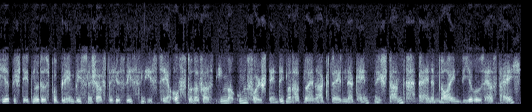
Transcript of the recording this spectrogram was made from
Hier besteht nur das Problem, wissenschaftliches Wissen ist sehr oft oder fast immer unvollständig. Man hat nur einen aktuellen Erkenntnisstand, bei einem neuen Virus erst recht.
